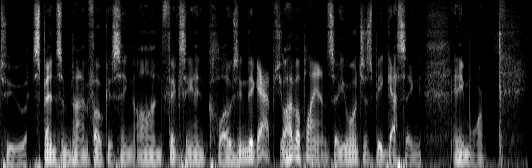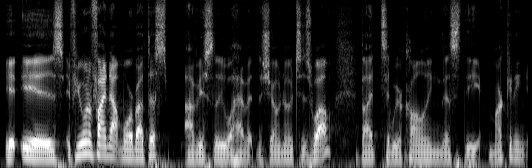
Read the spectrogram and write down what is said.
to spend some time focusing on fixing and closing the gaps. You'll have a plan, so you won't just be guessing anymore. It is, if you want to find out more about this, obviously we'll have it in the show notes as well. But we're calling this the Marketing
